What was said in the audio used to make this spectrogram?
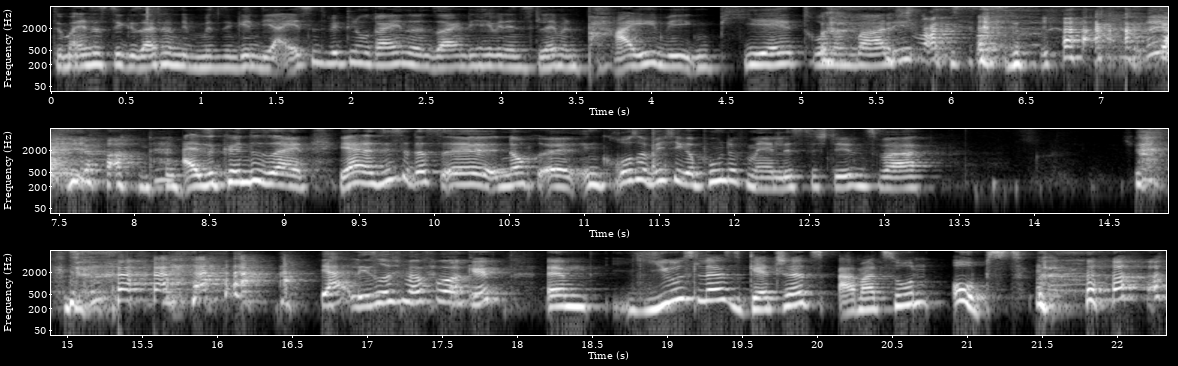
Du meinst, dass die gesagt haben, die gehen in die Eisentwicklung rein und dann sagen die, hey, wir nennen es Lemon Pie wegen Pietro Lombardi. Ich weiß es nicht. Keine Ahnung. also könnte sein. Ja, dann siehst du, dass äh, noch äh, ein großer wichtiger Punkt auf meiner Liste steht und zwar. ja, lese ruhig mal vor. Okay. Ähm, useless Gadgets, Amazon, Obst.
